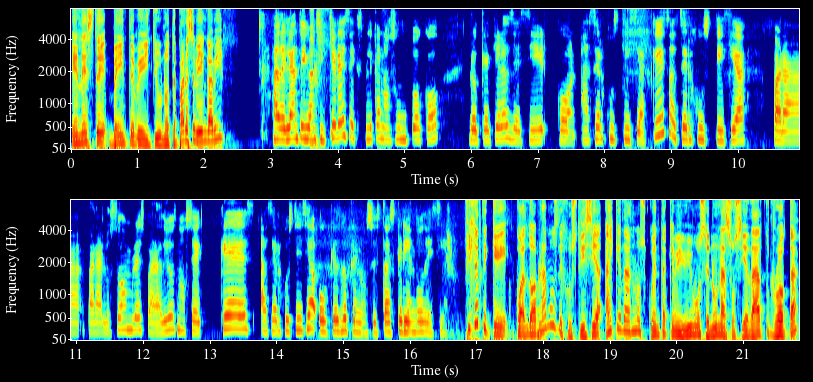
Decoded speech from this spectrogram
en este 2021. ¿Te parece bien, Gaby? Adelante, Iván. Si quieres, explícanos un poco lo que quieres decir con hacer justicia. ¿Qué es hacer justicia? Para, para los hombres, para Dios, no sé, ¿qué es hacer justicia o qué es lo que nos estás queriendo decir? Fíjate que cuando hablamos de justicia hay que darnos cuenta que vivimos en una sociedad rota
